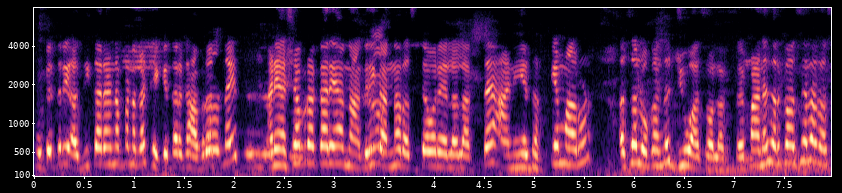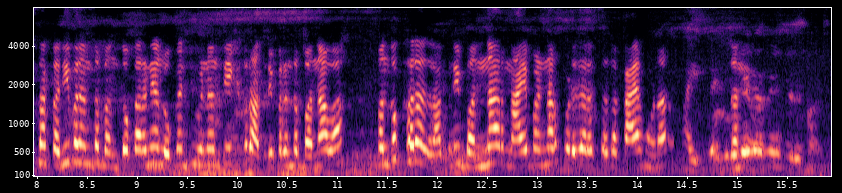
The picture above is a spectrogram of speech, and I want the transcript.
कुठेतरी अधिकाऱ्यांना पण आता ठेकेदार घाबरत नाहीत. आणि अशा प्रकारे या नागरिकांना रस्त्यावर यायला लागतंय आणि हे धक्के मारून असं लोकांचा जीव वाचवा लागतोय. पाण्यासारखं असेल रस्ता कधीपर्यंत बनतो? कारण या लोकांची विनंती आहे की तो रात्रीपर्यंत बनावा. पण तो खरंच रात्री बनणार नाही बनणार पुढे जर रस्त्याचं काय होणार? माहिती आहे धन्यवाद.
